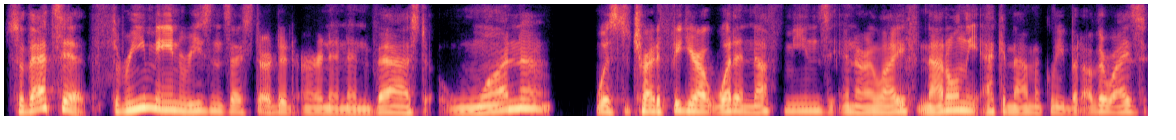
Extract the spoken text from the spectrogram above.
So that's it. Three main reasons I started Earn and Invest. One was to try to figure out what enough means in our life, not only economically, but otherwise.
